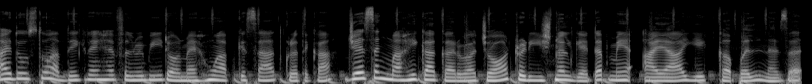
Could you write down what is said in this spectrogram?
हाय दोस्तों, आप देख रहे हैं फिल्मी बीट और मैं हूँ आपके साथ कृतिका। जयसंग माही का करवा चौथ ट्रेडिशनल गेटअप में आया ये कपल नज़र।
